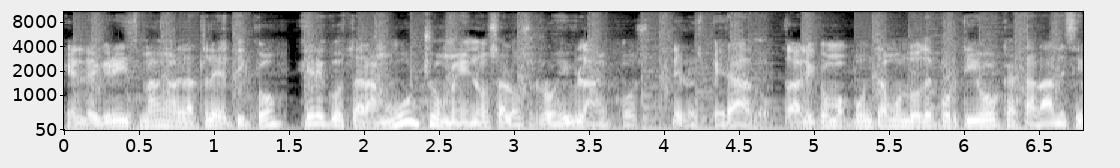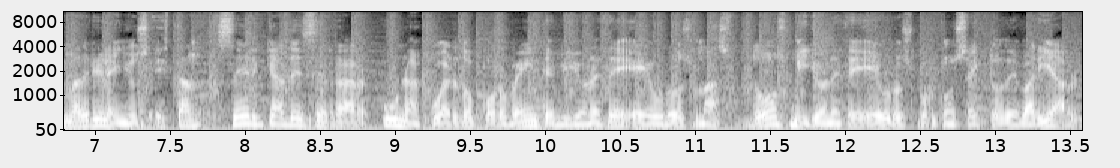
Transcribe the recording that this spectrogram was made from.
el de Griezmann al Atlético, que le costará mucho menos a los rojiblancos de lo esperado. Tal y como apunta Mundo Deportivo, catalanes y madrileños están cerca de cerrar un acuerdo por 20 millones de euros más 2 millones de euros por conceptos de variable.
